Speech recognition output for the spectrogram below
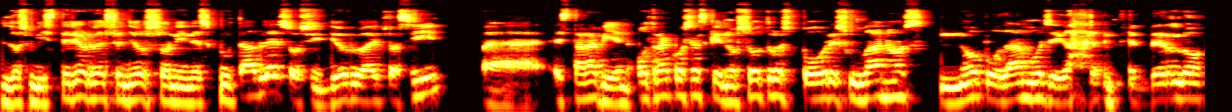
los misterios del Señor son inescrutables o si Dios lo ha hecho así, eh, estará bien. Otra cosa es que nosotros, pobres humanos, no podamos llegar a entenderlo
